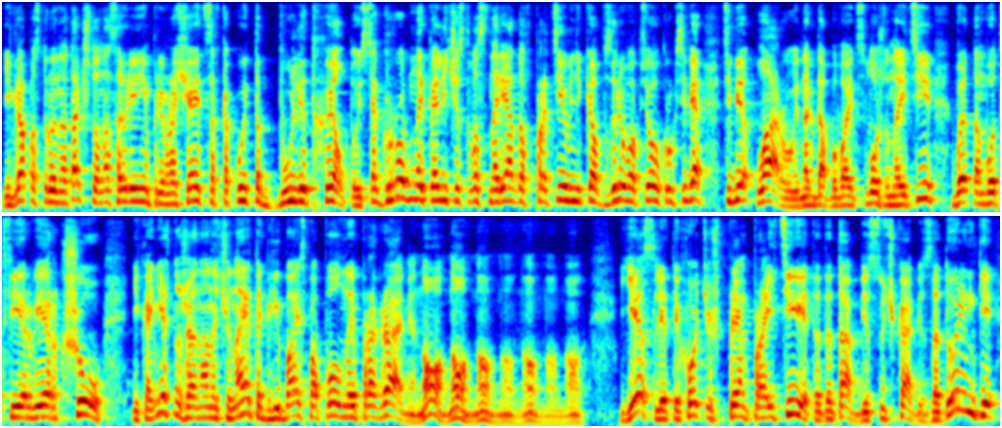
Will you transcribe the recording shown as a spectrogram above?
Игра построена так, что она со временем превращается в какой-то bullet hell, то есть огромное количество снарядов, противников, взрывов, все вокруг себя. Тебе Лару иногда бывает сложно найти в этом вот фейерверк-шоу. И, конечно же, она начинает огребать по полной программе. Но, но, но, но, но, но, но. Если ты хочешь прям пройти этот этап без сучка, без задоринки,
